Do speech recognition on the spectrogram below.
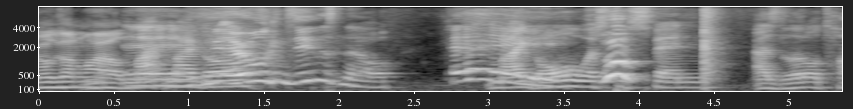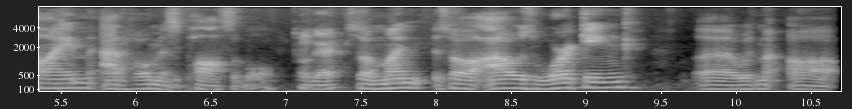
Girls Gone Wild. My- Hey, my goal- everyone can see this now. Hey. My goal was Woo! to spend as little time at home as possible. Okay. So mon- so I was working uh, with my uh,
